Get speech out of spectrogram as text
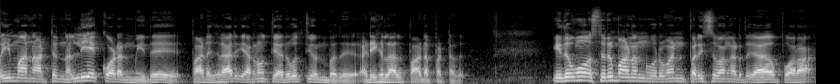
ஒய்மா நாட்டு நல்லியக்கோடன் மீது பாடுகிறார். இரநூத்தி அறுபத்தி ஒன்பது அடிகளால் பாடப்பட்டது. இதுவும் சிறுபானன் ஒருவன் பரிசு வாங்கிறதுக்காக போகிறான்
